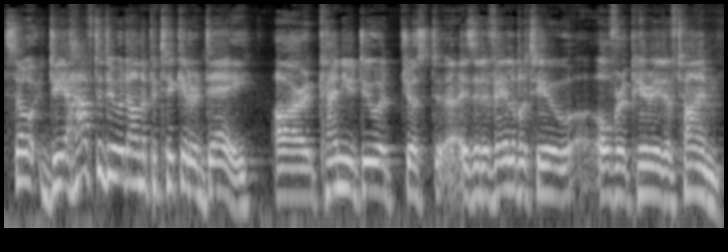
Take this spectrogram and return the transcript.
So, do you have to do it on a particular day, or can you do it just? Uh, is it available to you over a period of time?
